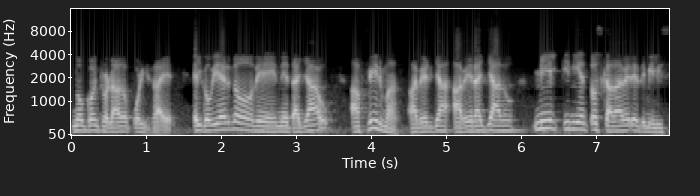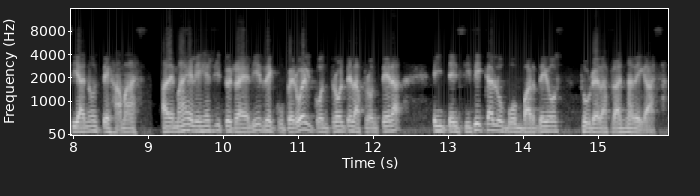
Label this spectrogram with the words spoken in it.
no controlado por Israel. El gobierno de Netanyahu afirma haber ya haber hallado 1.500 cadáveres de milicianos de Hamas. Además, el ejército israelí recuperó el control de la frontera e intensifica los bombardeos sobre la franja de Gaza.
